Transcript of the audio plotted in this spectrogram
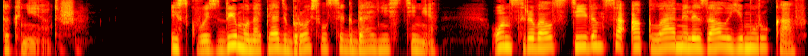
Так нет же. И сквозь дым он опять бросился к дальней стене. Он срывал Стивенса, а пламя лизало ему рукав.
